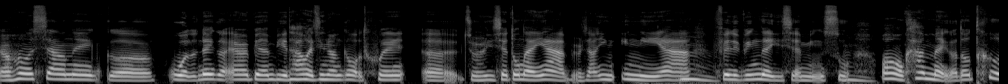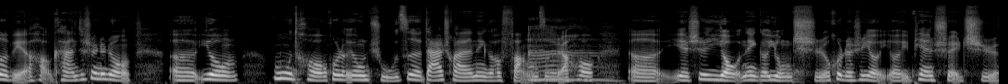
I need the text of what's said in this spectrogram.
然后像那个我的那个 Airbnb，他会经常给我推，呃，就是一些东南亚，比如像印印尼呀、嗯、菲律宾的一些民宿，嗯、哇，我看每个都特别好看，就是那种呃用。木头或者用竹子搭出来的那个房子，啊、然后呃也是有那个泳池，或者是有有一片水池，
